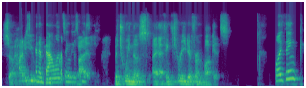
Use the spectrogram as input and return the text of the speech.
So how do you kind of balancing between those? I, I think three different buckets." Well, I think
